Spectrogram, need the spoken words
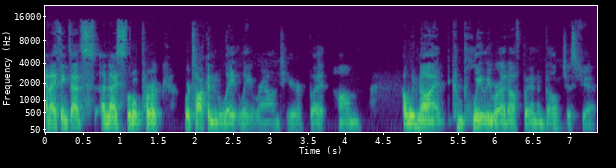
And I think that's a nice little perk. We're talking late, late round here, but um, I would not completely write off Brandon Belt just yet.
